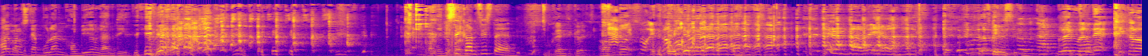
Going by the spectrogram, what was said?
Apa emang setiap bulan hobi kan ganti. Waktu itu si gua- konsisten. Bukan sih kok. Waktu itu. Lebih Lo ibaratnya kalau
